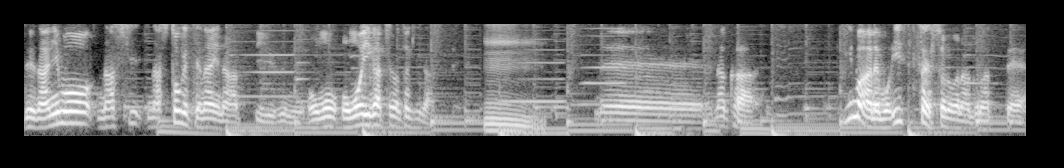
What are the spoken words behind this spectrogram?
で何も成し成し遂げてないなっていうふうに思思いがちな時があって。うんでなんか今はねもう一切そういうのがなくなって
